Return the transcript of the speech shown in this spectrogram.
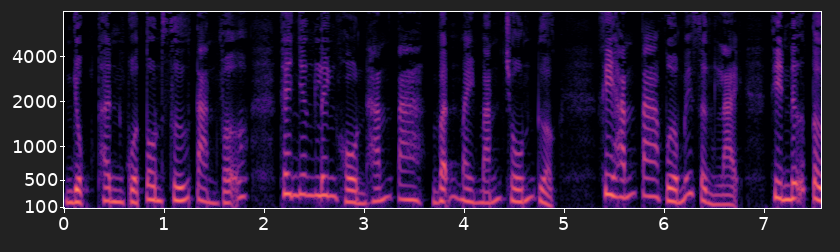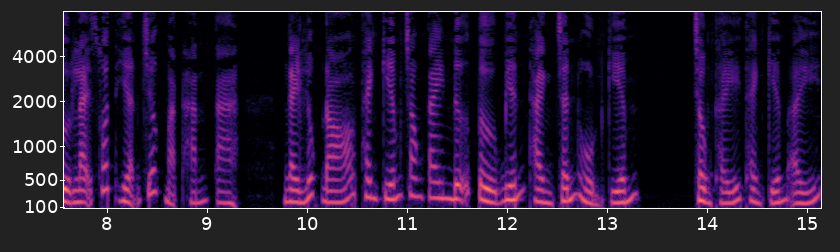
Nhục thân của tôn sứ tàn vỡ, thế nhưng linh hồn hắn ta vẫn may mắn trốn được. Khi hắn ta vừa mới dừng lại, thì nữ tử lại xuất hiện trước mặt hắn ta. Ngay lúc đó, thanh kiếm trong tay nữ tử biến thành chấn hồn kiếm. Trông thấy thanh kiếm ấy,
